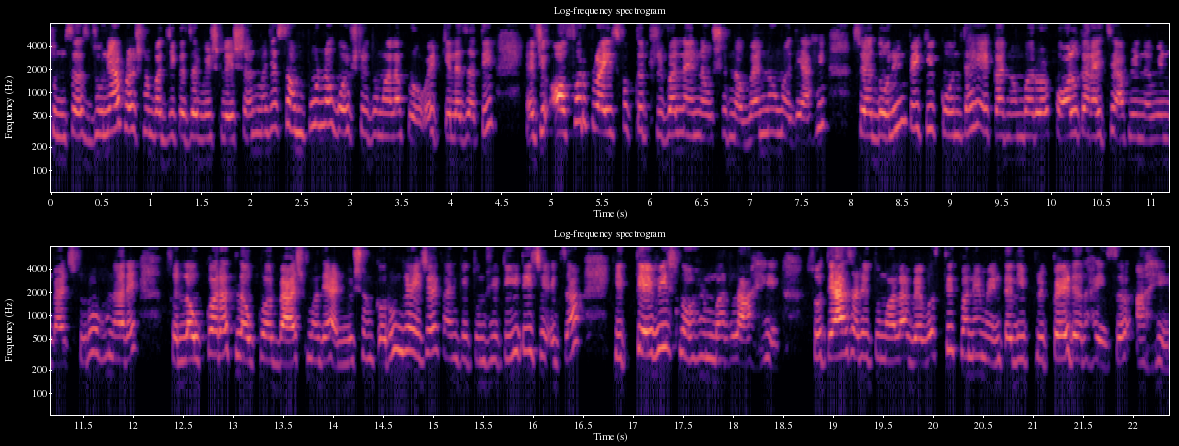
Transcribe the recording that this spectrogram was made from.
तुमचं जुन्या प्रश्नपत्रिकेचं विश्लेषण म्हणजे संपूर्ण गोष्टी तुम्हाला प्रोव्हाइड केल्या जातील. याची ऑफर प्राइस फक्त ट्रिपल नाईन नऊशे नव्याण्णवमध्ये आहे. सो या दोन्हीपैकी कोणत्याही एका नंबरवर कॉल करायचे आपली नवीन बॅच सुरू होणार आहे. सो लवकरात लवकर बॅच मध्ये ऍडमिशन करून घ्यायचे आहे, कारण की तुमची टीईटीची एक्झाम ही तेवीस नोव्हेंबरला आहे. सो त्यासाठी तुम्हाला व्यवस्थितपणे मेंटली प्रिपेअर्ड राहायचं आहे.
